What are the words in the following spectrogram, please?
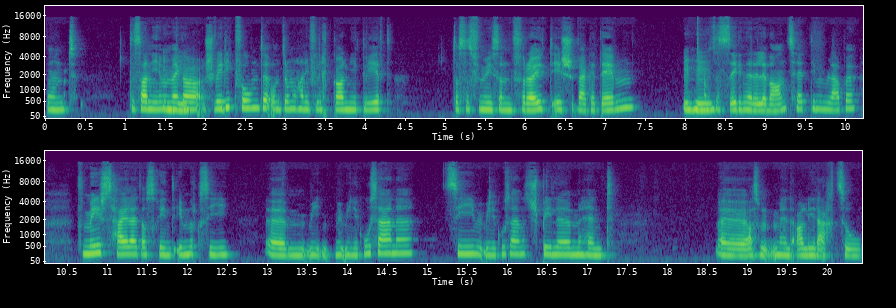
Und das habe ich immer Mhm. mega schwierig gefunden und darum habe ich vielleicht gar nie gelernt, dass es für mich so eine Freude ist wegen dem, Mhm. also dass es irgendeine Relevanz hat in meinem Leben. Für mich war das Highlight als Kind immer, gewesen, ähm, mit, mit meinen Cousinen zu sein, mit meinen Cousinen zu spielen. Wir haben, äh, also wir haben alle recht so,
